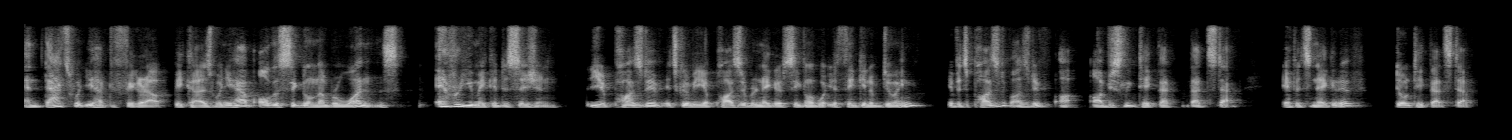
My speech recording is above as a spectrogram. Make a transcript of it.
And that's what you have to figure out because when you have all the signal number ones, ever you make a decision, you're positive, it's going to be a positive or negative signal of what you're thinking of doing. If it's positive, positive, obviously take that, that step. If it's negative, don't take that step.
